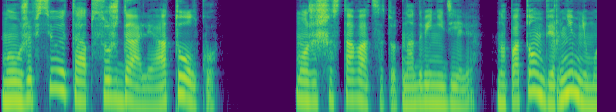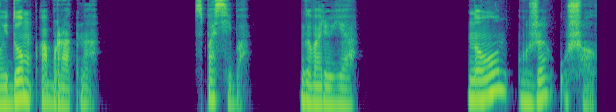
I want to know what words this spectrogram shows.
Мы уже все это обсуждали, а толку? Можешь оставаться тут на две недели, но потом верни мне мой дом обратно. Спасибо, говорю я. Но он уже ушел.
